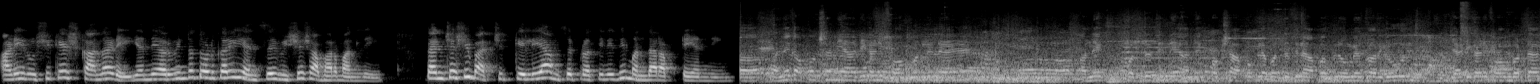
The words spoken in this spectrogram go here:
आणि ऋषिकेश कानडे यांनी अरविंद तोडकरी यांचे विशेष आभार मानले. त्यांच्याशी बातचीत केली आहे आमचे प्रतिनिधी मंदार आपटे यांनी. अनेक अपक्षांनी या ठिकाणी फॉर्म भरलेले आहे. अनेक पद्धतीने अनेक पक्ष आपापल्या पद्धतीने आपापले उमेदवार घेऊन या ठिकाणी फॉर्म भरतात.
